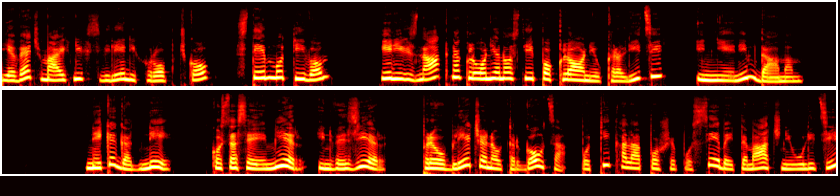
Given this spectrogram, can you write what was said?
je več majhnih svilenih robčkov s tem motivom in jih znak naklonjenosti poklonil kraljici in njenim damam. Nekega dne, ko sta se emir in vezir, preoblečena v trgovca, potikala po še posebej temačni ulici,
